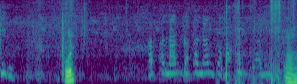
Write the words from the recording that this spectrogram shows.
กินพูนกับอันนั้นกับอันนั้นก็หมักกินอันนี้อืม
